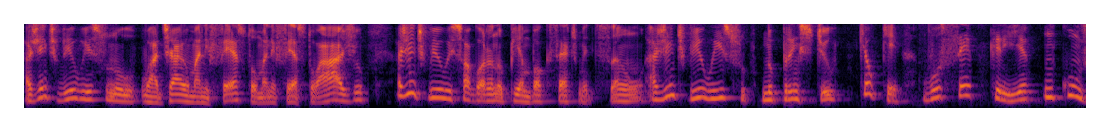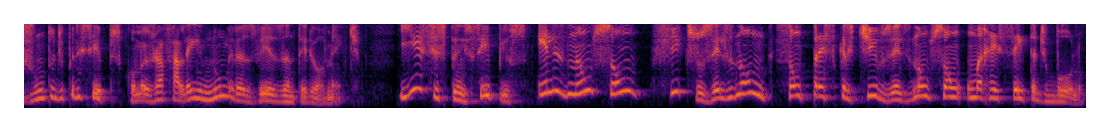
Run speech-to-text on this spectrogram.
A gente viu isso no Agile Manifesto, ou Manifesto Ágil. A gente viu isso agora no PMBOK 7 edição. A gente viu isso no Prince 2, que é o quê? Você cria um conjunto de princípios, como eu já falei inúmeras vezes anteriormente. E esses princípios, eles não são fixos, eles não são prescritivos, eles não são uma receita de bolo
